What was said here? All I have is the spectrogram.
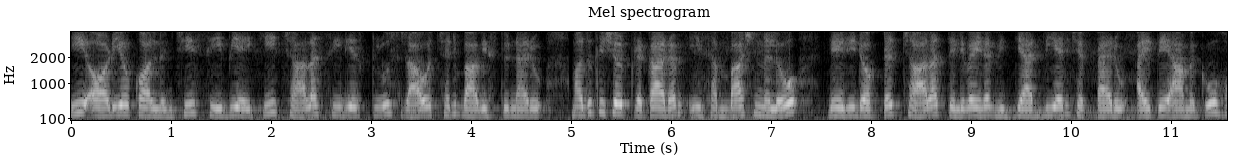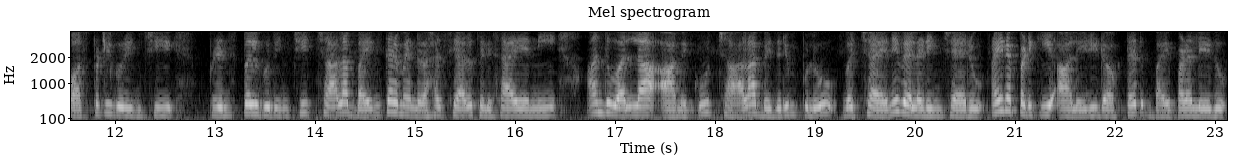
ఈ ఆడియో కాల్ నుంచి సిబిఐకి చాలా సీరియస్ క్లూస్ రావచ్చని భావిస్తున్నారు. మధుకిషోర్ ప్రకారం ఈ సంభాషణలో లేడీ డాక్టర్ చాలా తెలివైన విద్యార్థి అని చెప్పారు. అయితే ఆమెకు హాస్పిటల్ గురించి ప్రిన్సిపల్ గురించి చాలా భయంకరమైన రహస్యాలు తెలిసాయని అందువల్ల ఆమెకు చాలా బెదిరింపులు వచ్చాయని వెల్లడించారు. అయినప్పటికీ ఆ లేడీ డాక్టర్ భయపడలేదు.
